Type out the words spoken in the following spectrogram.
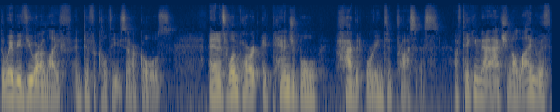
the way we view our life and difficulties and our goals. And it's one part a tangible, habit oriented process of taking that action aligned with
